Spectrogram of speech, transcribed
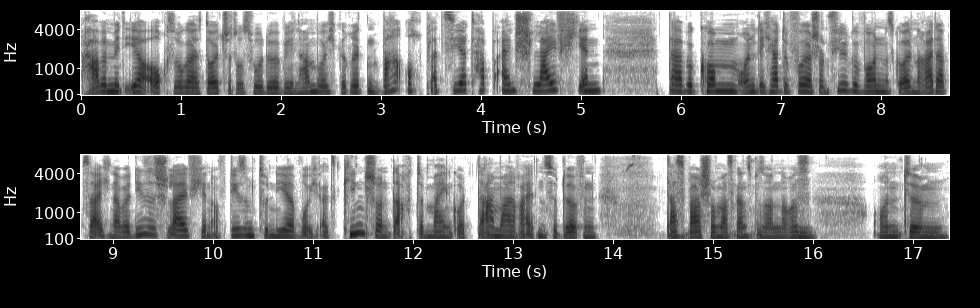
habe mit ihr auch sogar das deutsche Dressurderby in Hamburg geritten, war auch platziert, habe ein Schleifchen da bekommen und ich hatte vorher schon viel gewonnen, das goldene Reitabzeichen, aber dieses Schleifchen auf diesem Turnier, wo ich als Kind schon dachte, mein Gott, da mal reiten zu dürfen, das war schon was ganz Besonderes. Mhm. Und ähm,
